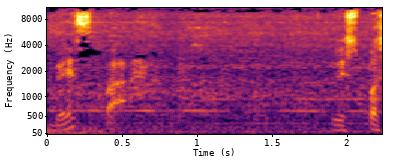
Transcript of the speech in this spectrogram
Vespa. Vespa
